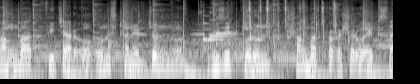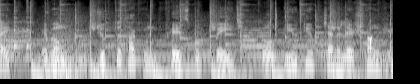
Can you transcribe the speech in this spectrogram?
সংবাদ, ফিচার ও অনুষ্ঠানের জন্য ভিজিট করুন সংবাদ প্রকাশের ওয়েবসাইট এবং যুক্ত থাকুন ফেসবুক পেজ ও ইউটিউব চ্যানেলের সঙ্গে।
